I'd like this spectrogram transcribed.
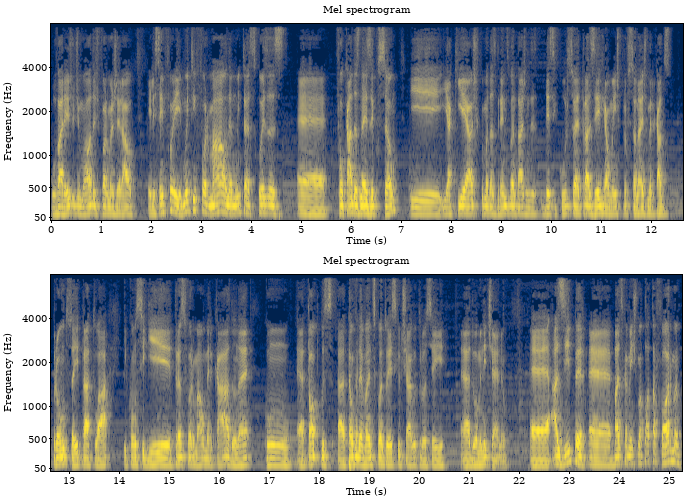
o varejo de moda, de forma geral, ele sempre foi muito informal, né? Muitas coisas é, focadas na execução e, e aqui acho que uma das grandes vantagens desse curso é trazer realmente profissionais de mercados prontos aí para atuar e conseguir transformar o mercado, né? Com é, tópicos é, tão relevantes quanto esse que o Thiago trouxe aí é, do Omnichannel. É, a Zipper é basicamente uma plataforma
